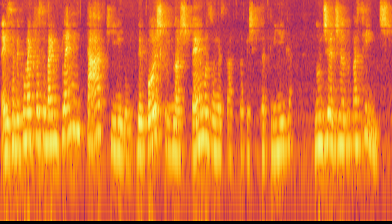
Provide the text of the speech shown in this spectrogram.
né, e saber como é que você vai implementar aquilo depois que nós tivermos o resultado da pesquisa clínica no dia a dia do paciente.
